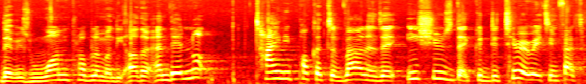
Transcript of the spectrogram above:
there is one problem or the other, and they're not tiny pockets of violence. There are issues that could deteriorate, in fact,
